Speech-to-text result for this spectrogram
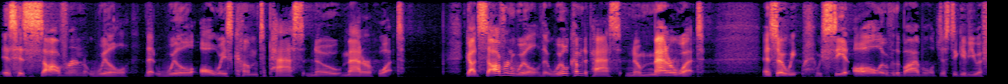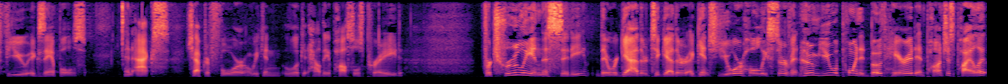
is His sovereign will that will always come to pass no matter what. God's sovereign will that will come to pass no matter what. And so we, we see it all over the Bible. Just to give you a few examples, in Acts chapter 4, we can look at how the apostles prayed. For truly in this city there were gathered together against your holy servant, whom you appointed, both Herod and Pontius Pilate,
